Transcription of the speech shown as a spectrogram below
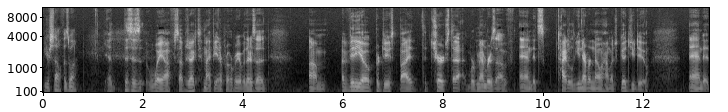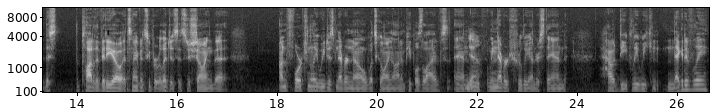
yourself as well. Yeah, this is way off subject. Might be inappropriate, but there's a um, a video produced by the church that I- we're members of, and it's titled "You Never Know How Much Good You Do." And it, this the plot of the video. It's not even super religious. It's just showing that unfortunately we just never know what's going on in people's lives, and Yeah. we never truly understand how deeply we can negatively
